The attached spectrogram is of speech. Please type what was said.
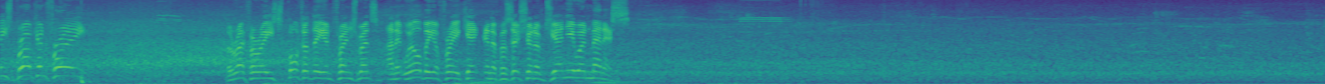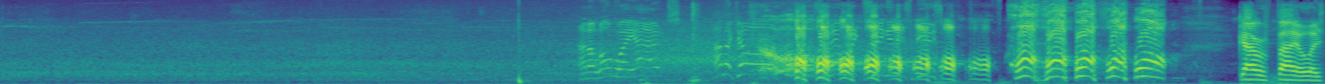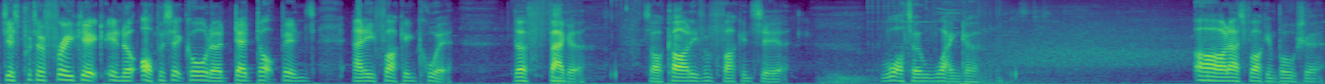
And he's broken free. The referee spotted the infringement, and it will be a free kick in a position of genuine menace. And a long way out. Gareth Bale has just put a free kick in the opposite corner, dead top bins, and he fucking quit. The faggot. So I can't even fucking see it. What a wanker. Oh, that's fucking bullshit.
